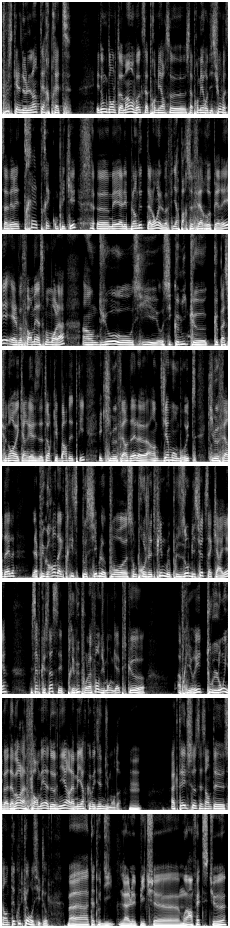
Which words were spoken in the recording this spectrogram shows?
plus qu'elle ne l'interprète. Et donc dans le tome 1, on voit que sa première, euh, sa première audition va s'avérer très très compliquée, Euh, mais elle est blindée de talent, elle va finir par se faire repérer, et elle va former à ce moment-là un duo aussi, aussi comique que, passionnant avec un réalisateur qui est bardé de prix et qui veut faire d'elle euh, un diamant brut, qui veut faire d'elle la plus grande actrice possible pour son projet de film le plus ambitieux de sa carrière. Mais sauf que ça, c'est prévu pour la fin du manga, puisque a priori, tout le long, il va d'abord la former à devenir la meilleure comédienne du monde. Hmm. Actage, ça, c'est un, tes coups de cœur aussi, Joe. Bah, t'as tout dit. Là, le pitch, euh, moi, en fait, si tu veux,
